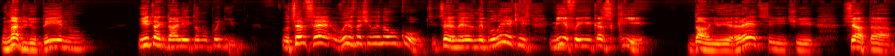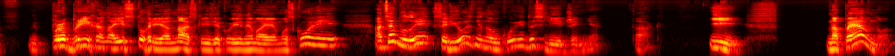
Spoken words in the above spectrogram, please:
у надлюдину і так далі, і тому подібне. Це все визначили науковці. Це не, не були якісь міфи і казки давньої Греції, чи вся та пробріхана історія, наскрізь якої немає Московії. А це були серйозні наукові дослідження. Так. І, напевно,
